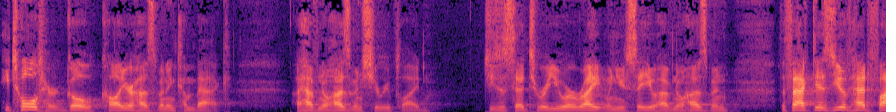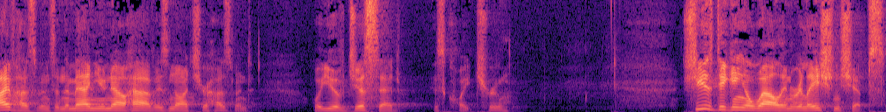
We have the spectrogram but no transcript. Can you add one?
He told her, Go, call your husband and come back. I have no husband, she replied. Jesus said to her, You are right when you say you have no husband. The fact is, you have had five husbands, and the man you now have is not your husband. What you have just said is quite true. She is digging a well in relationships.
